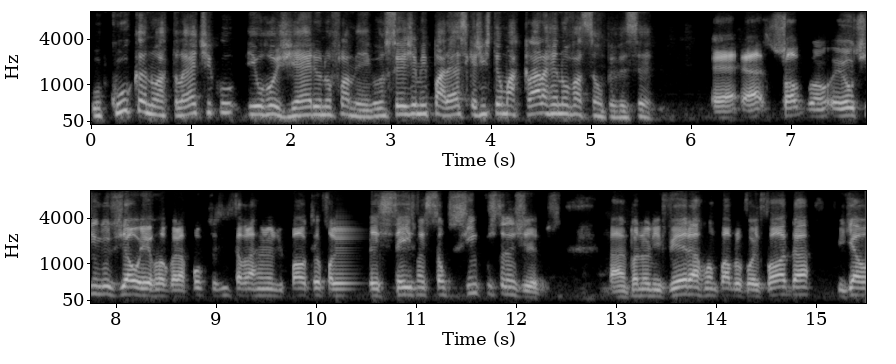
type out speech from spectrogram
O Cuca no Atlético e o Rogério no Flamengo. Ou seja, me parece que a gente tem uma clara renovação, PVC. É, é, só eu te induzi ao erro agora há pouco, a gente estava na reunião de pauta, eu falei seis, mas são cinco estrangeiros. Tá? Antônio Oliveira, Juan Pablo Voivoda, Miguel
